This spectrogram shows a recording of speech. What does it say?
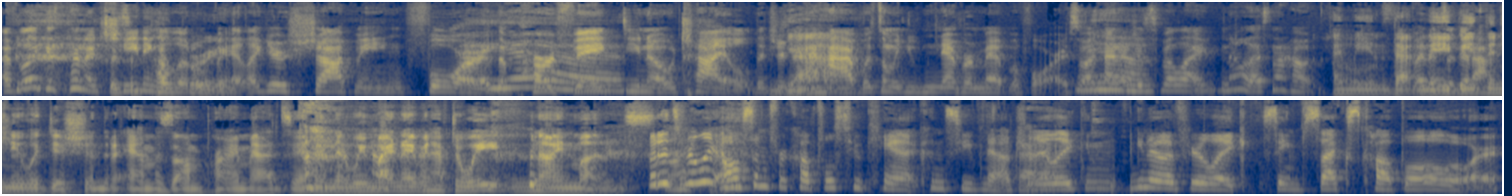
I feel like it's kind of cheating a, little bit. Like you're shopping for uh, the Yeah. perfect, you know, child that you're Yeah. gonna have with someone you've never met before. So I kind of just feel like, no, that's not how it goes. I mean, that But may be good the new addition that Amazon Prime adds in, and then we might not even have to wait nine months. But it's really awesome for couples who can't conceive naturally. Facts. Like, you know, if you're like same sex couple or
